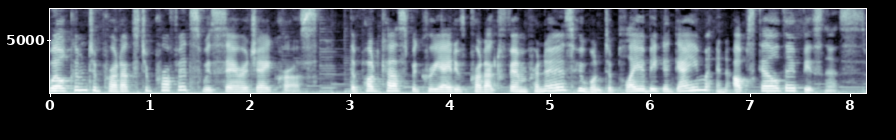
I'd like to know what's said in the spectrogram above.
Welcome to Products to Profits with Sarah J. Cross, the podcast for creative product fempreneurs who want to play a bigger game and upscale their business.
